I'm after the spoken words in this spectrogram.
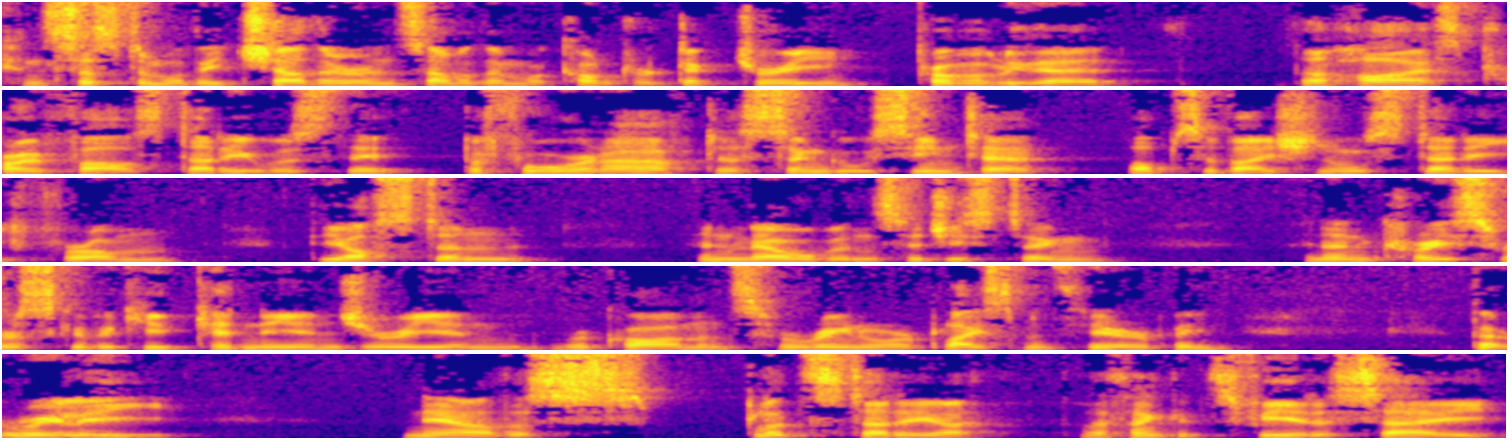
consistent with each other and some of them were contradictory. Probably the the highest profile study was that before and after single centre observational study from the Austin in Melbourne suggesting an increased risk of acute kidney injury and requirements for renal replacement therapy. But really, now the split study, I, I think it's fair to say,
